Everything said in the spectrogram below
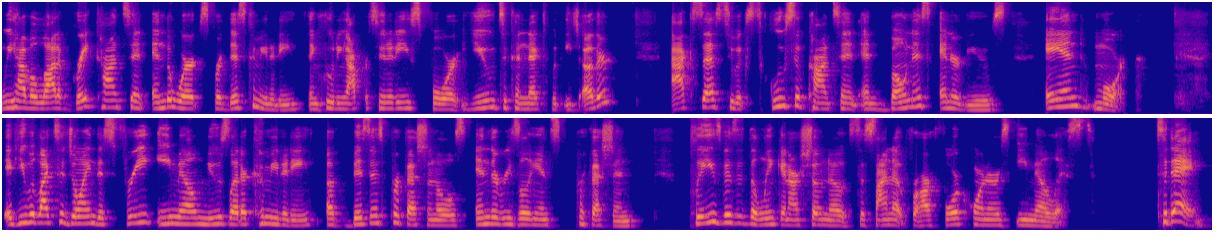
We have a lot of great content in the works for this community, including opportunities for you to connect with each other, access to exclusive content and bonus interviews, and more. If you would like to join this free email newsletter community of business professionals in the resilience profession, please visit the link in our show notes to sign up for our Four Corners email list. Today,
